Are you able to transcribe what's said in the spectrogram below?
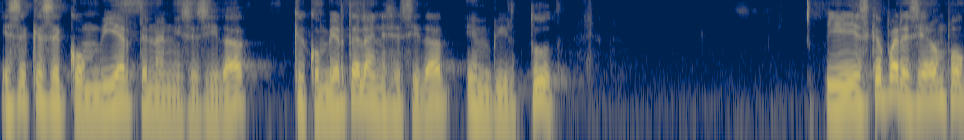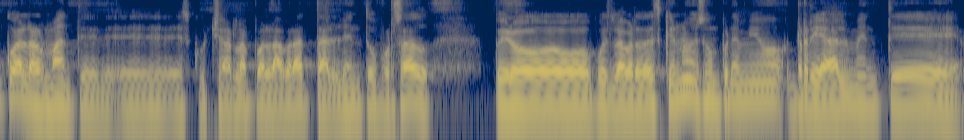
ese que se convierte en la necesidad, que convierte la necesidad en virtud. Y es que pareciera un poco alarmante eh, escuchar la palabra talento forzado, pero pues la verdad es que no, es un premio realmente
